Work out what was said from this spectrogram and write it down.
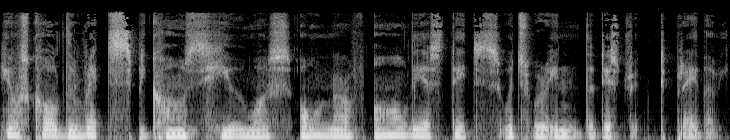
He was called the Rich because he was owner of all the estates which were in the district Breiðavik.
